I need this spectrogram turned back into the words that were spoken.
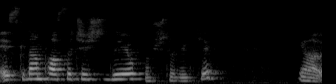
Eskiden pasta çeşidi yokmuş tabii ki. Ya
